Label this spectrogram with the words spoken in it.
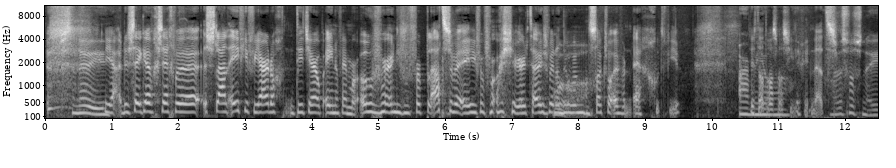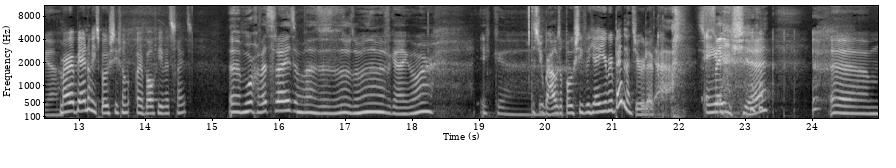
Sneu. Ja, dus ik heb gezegd, we slaan even je verjaardag dit jaar op 1 november over. En die verplaatsen we even voor als je weer thuis bent. Dan doen we hem Oh. straks wel even echt goed vieren. Arme Dus dat was wel zielig inderdaad. Dat is wel sneu, ja. Maar heb jij nog iets positiefs van, oh ja, behalve je wedstrijd? Eh, morgen wedstrijd. Even kijken hoor. Ik, eh, Het is überhaupt al positief dat jij hier weer bent natuurlijk. Ja, een je- feestje, hè? Ehm,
